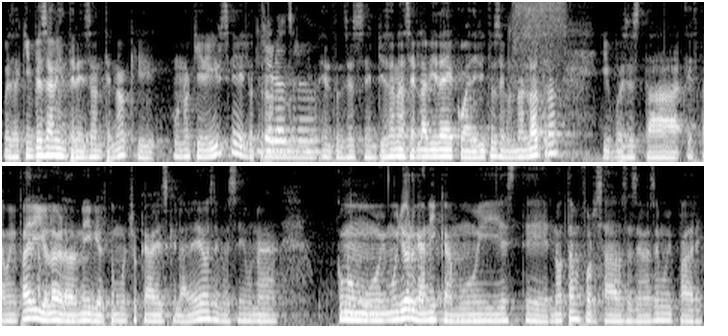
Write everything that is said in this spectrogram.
pues aquí empieza lo interesante, ¿no? Que uno quiere irse y el otro, Y el no. otro. Entonces empiezan a hacer la vida de cuadritos el uno al otro y pues está, está muy padre. Yo la verdad me divierto mucho cada vez que la veo, se me hace una, como Mm. muy, muy orgánica, muy, este, no tan forzada, o sea, se me hace muy padre.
